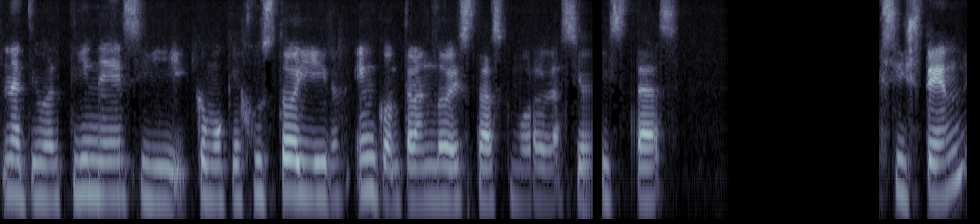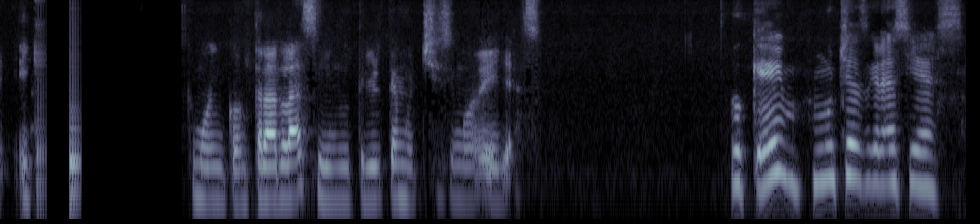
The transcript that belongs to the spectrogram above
Nati Martínez y como que justo ir encontrando estas como relacionistas que existen y que como encontrarlas y nutrirte muchísimo de ellas. Ok, muchas gracias.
